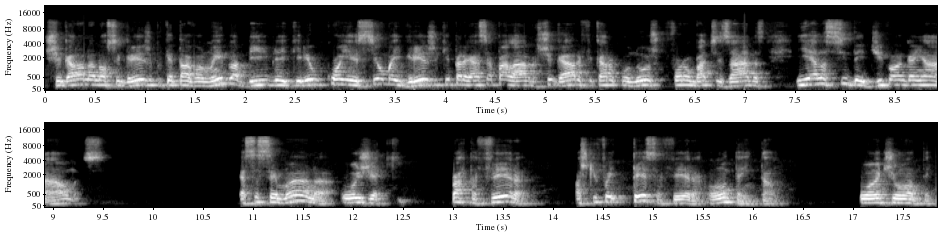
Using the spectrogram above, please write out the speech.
Chegaram na nossa igreja porque estavam lendo a Bíblia e queriam conhecer uma igreja que pregasse a palavra. Chegaram, ficaram conosco, foram batizadas e elas se dedicam a ganhar almas. Essa semana, hoje é quarta-feira, acho que foi terça-feira, ontem então, ou anteontem,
